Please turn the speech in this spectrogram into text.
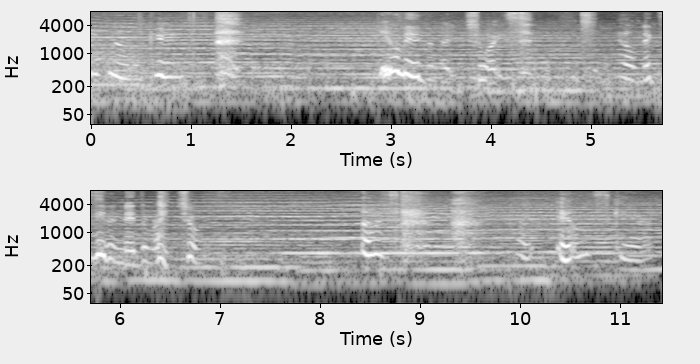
Okay. You made the right choice. Hell, Nix even made the right choice. I was. I am scared.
